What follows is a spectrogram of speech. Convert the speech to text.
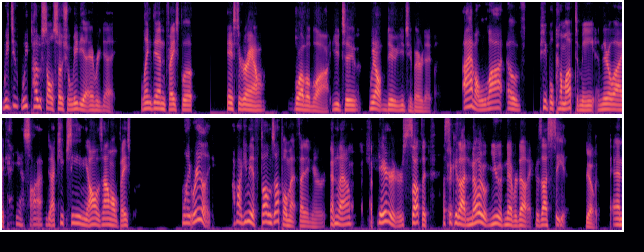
we do we post on social media every day. LinkedIn, Facebook, Instagram, blah blah blah, YouTube. We don't do YouTube every day. I have a lot of people come up to me and they're like, "Hey, I saw I keep seeing you all the time on Facebook." I'm like, "Really? How about give me a thumbs up on that thing or you know, share it or something?" I said, "Because I know you have never done it because I see it." Yeah. And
